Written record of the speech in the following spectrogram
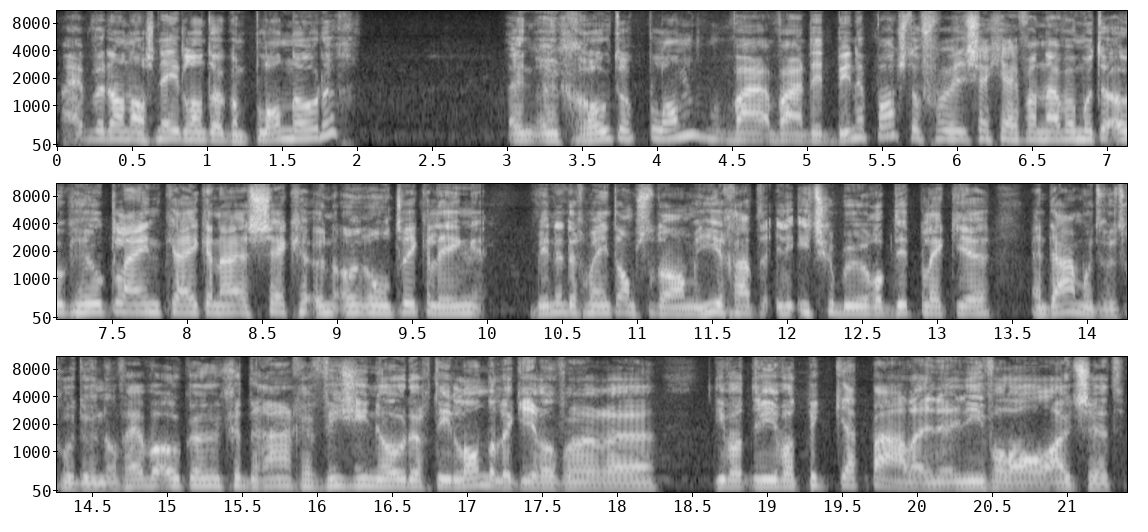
Maar hebben we dan als Nederland ook een plan nodig? Een, een groter plan waar, waar dit binnen past? Of zeg jij van nou we moeten ook heel klein kijken naar SEC, een, een ontwikkeling binnen de gemeente Amsterdam. Hier gaat iets gebeuren op dit plekje en daar moeten we het goed doen. Of hebben we ook een gedragen visie nodig die landelijk hierover, uh, die wat, die wat piketpalen in, in ieder geval al uitzet?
